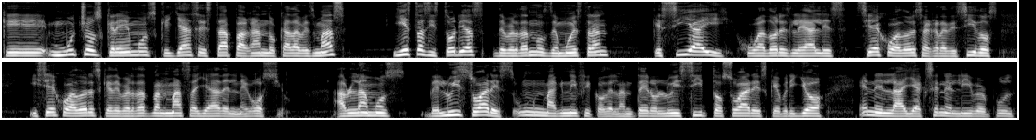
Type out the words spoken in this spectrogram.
que muchos creemos que ya se está apagando cada vez más. Y estas historias de verdad nos demuestran que sí hay jugadores leales, sí hay jugadores agradecidos y sí hay jugadores que de verdad van más allá del negocio. Hablamos de Luis Suárez, un magnífico delantero, Luisito Suárez que brilló en el Ajax, en el Liverpool,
